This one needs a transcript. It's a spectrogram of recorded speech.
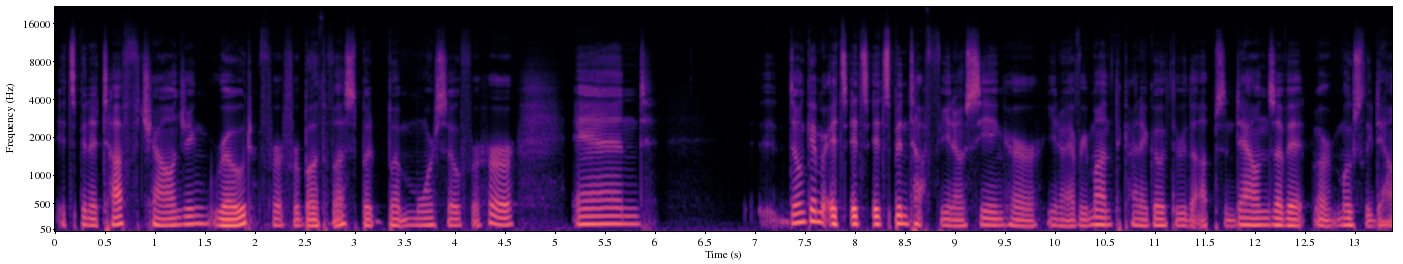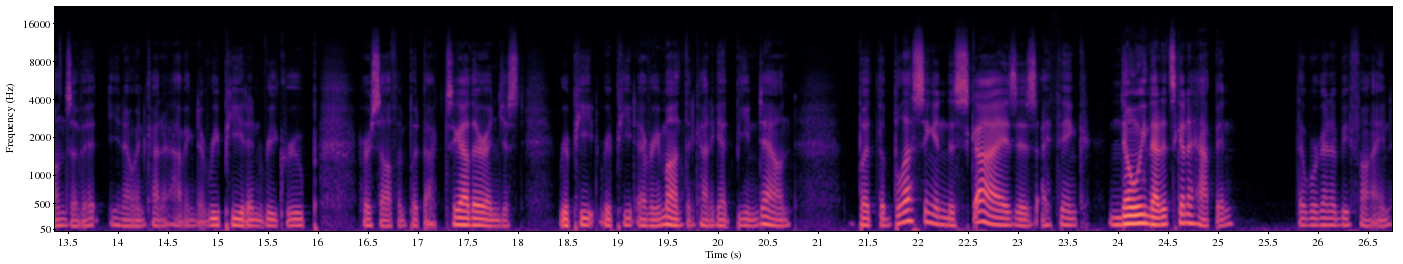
it's been a tough, challenging road for for both of us, but but more so for her. And don't get me it's it's it's been tough you know seeing her you know every month kind of go through the ups and downs of it or mostly downs of it you know and kind of having to repeat and regroup herself and put back together and just repeat repeat every month and kind of get beaten down. But the blessing in disguise is i think knowing that it's going to happen that we're going to be fine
